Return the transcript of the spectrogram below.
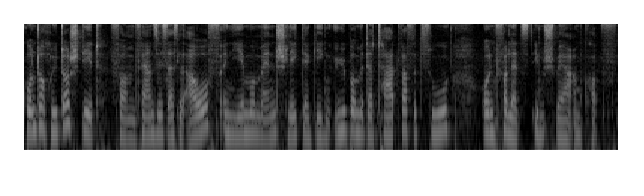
Gunther Rüther steht vom Fernsehsessel auf. In jedem Moment schlägt er gegenüber mit der Tatwaffe zu und verletzt ihm schwer am Kopf.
